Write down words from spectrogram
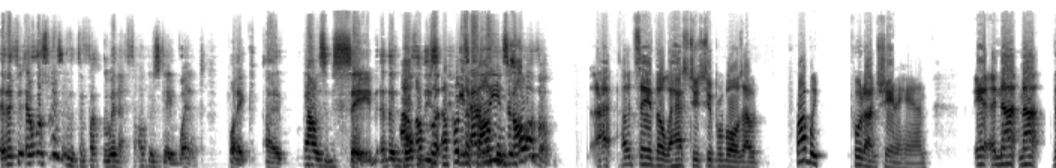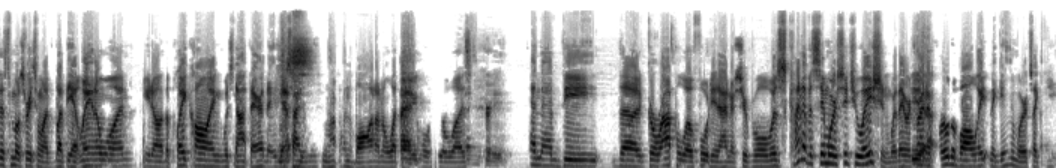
And if it was amazing the, the way that Falcons game went. Like I, that was insane. And then both I'll of these, put- I'll put he's the had leads Falcons- in all of them. I, I would say the last two Super Bowls I would probably put on Shanahan. And and not not this most recent one, but the Atlanta one. You know, the play calling was not there. They Yes. decided to not run the ball. I don't know what that I- whole deal was. I agree. And then the the Garoppolo 49er Super Bowl was kind of a similar situation where they were trying Yeah. to throw the ball late in the game where it's like you,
